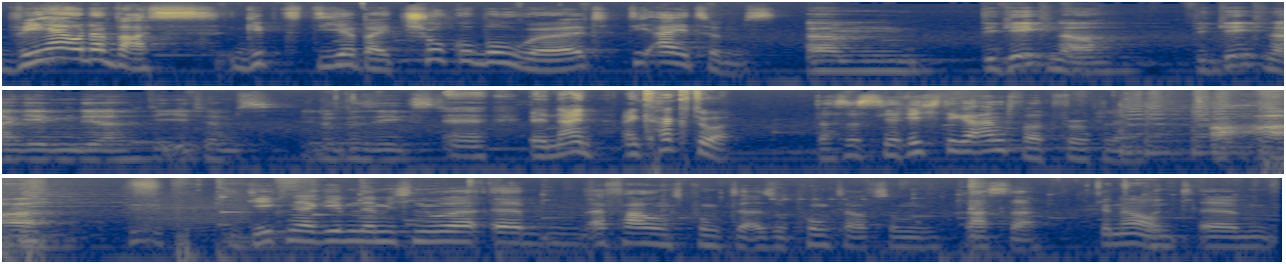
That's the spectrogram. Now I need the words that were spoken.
wer oder was gibt dir bei Chocobo World die Items? Ähm, die Gegner. Die Gegner geben dir die Items, die du besiegst. Äh, äh nein, ein Kaktor. Das ist die richtige Antwort, Brooklyn. Ah, Die Gegner geben nämlich nur ähm, Erfahrungspunkte, also Punkte auf so einem Raster. Genau. Und ähm,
